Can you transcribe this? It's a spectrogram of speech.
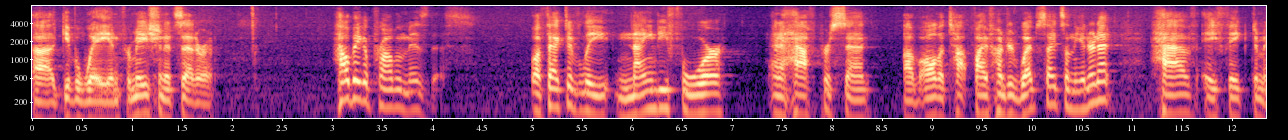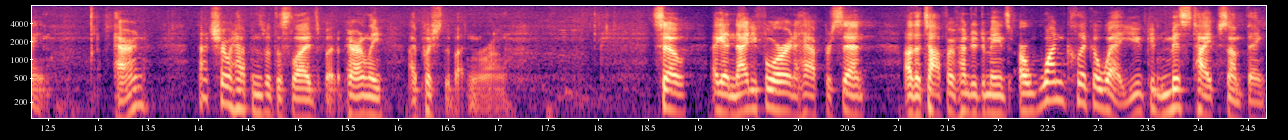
uh, give away information, etc. How big a problem is this? Well, effectively, 94.5% of all the top 500 websites on the internet have a fake domain. Aaron, Not sure what happens with the slides, but apparently I pushed the button wrong. So again, 94.5% of the top 500 domains are one click away. You can mistype something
